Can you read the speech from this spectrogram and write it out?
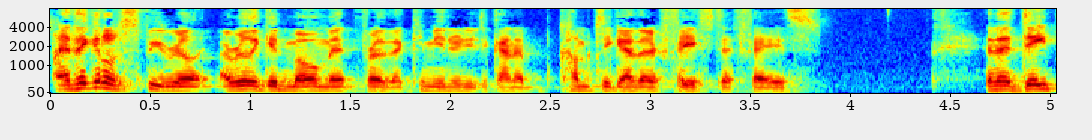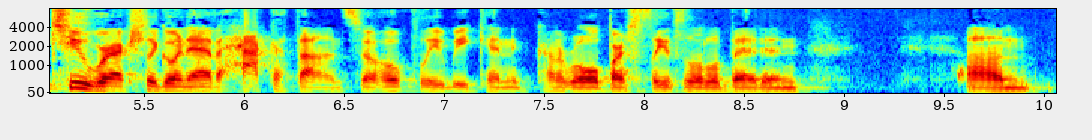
I think it'll just be really, a really good moment for the community to kind of come together face to face. And then day two, we're actually going to have a hackathon. So hopefully we can kind of roll up our sleeves a little bit and um,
